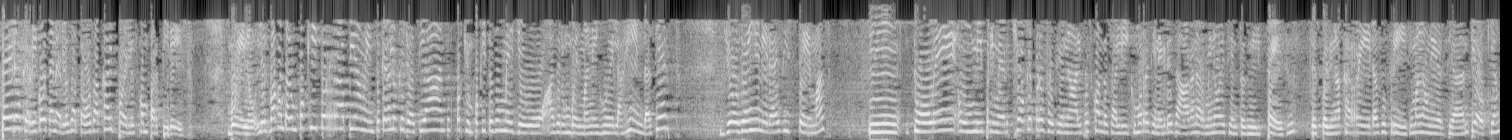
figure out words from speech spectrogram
pero qué rico tenerlos a todos acá y poderles compartir eso. Bueno, les voy a contar un poquito rápidamente qué era lo que yo hacía antes porque un poquito eso me llevó a hacer un buen manejo de la agenda, ¿cierto? Yo soy ingeniera de sistemas, Mm, tuve mi primer choque profesional pues cuando salí como recién egresada a ganarme 900 mil pesos después de una carrera sufridísima en la Universidad de Antioquia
